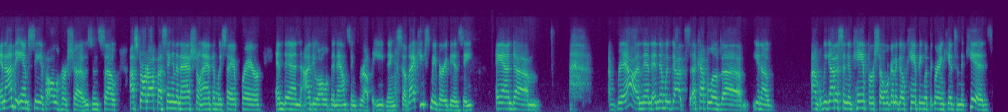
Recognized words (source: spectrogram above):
And I'm the MC of all of her shows. And so I start off by singing the national anthem. We say a prayer. And then I do all of the announcing throughout the evening. So that keeps me very busy. And, um, yeah, and then and then we've got a couple of uh, you know um, we got us a new camper, so we're going to go camping with the grandkids and the kids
